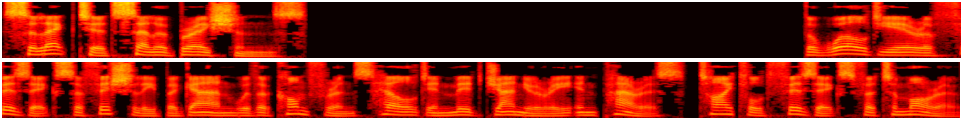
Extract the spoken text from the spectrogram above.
Selected celebrations. The World Year of Physics officially began with a conference held in mid-January in Paris, titled Physics for Tomorrow.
